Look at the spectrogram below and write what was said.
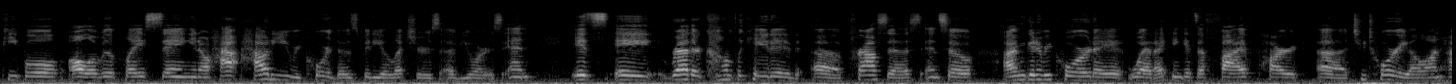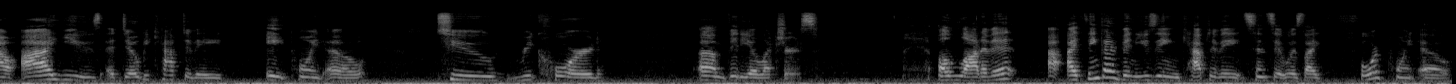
people all over the place saying, you know, how, how do you record those video lectures of yours? And it's a rather complicated uh, process, and so I'm going to record a what I think it's a five-part uh, tutorial on how I use Adobe Captivate 8.0 to record um, video lectures. A lot of it, I, think I've been using Captivate since it was like 4.0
